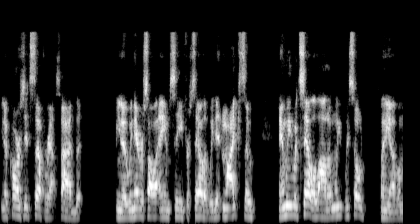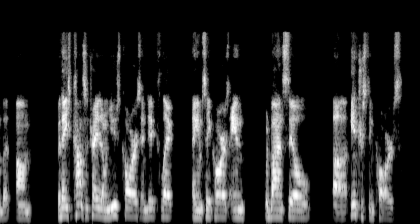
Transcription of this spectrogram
you know, cars did suffer outside, but, you know, we never saw AMC for sale that we didn't like. So, and we would sell a lot of them. We, we sold plenty of them, but, um, but they concentrated on used cars and did collect AMC cars and would buy and sell, uh, interesting cars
